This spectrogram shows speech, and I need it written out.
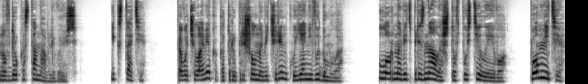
но вдруг останавливаюсь. И, кстати, того человека, который пришел на вечеринку, я не выдумала. Лорна ведь призналась, что впустила его. Помните?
